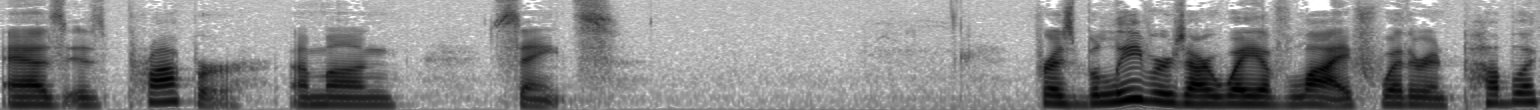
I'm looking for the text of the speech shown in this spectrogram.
as is proper among saints. For as believers, our way of life, whether in public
